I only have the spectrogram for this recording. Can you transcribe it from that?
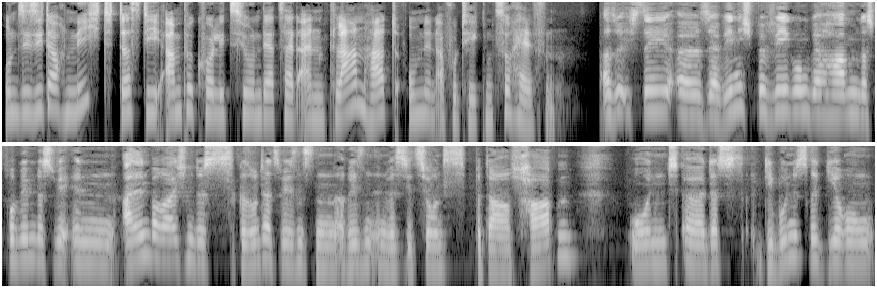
Und sie sieht auch nicht, dass die Ampelkoalition derzeit einen Plan hat, um den Apotheken zu helfen. Also ich sehe äh, sehr wenig Bewegung. Wir haben das Problem, dass wir in allen Bereichen des Gesundheitswesens einen Rieseninvestitionsbedarf haben und äh, dass die Bundesregierung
